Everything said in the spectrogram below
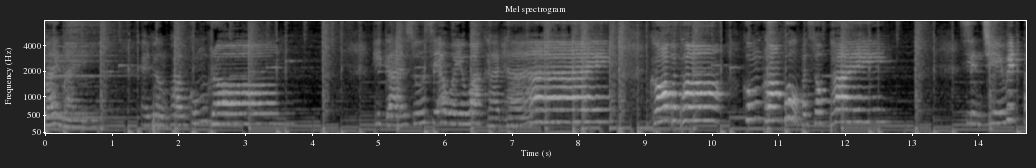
หมายใหม่ ให้เพิ่มความคุ้มครอง พิการสูญเสียอวัยวะขาดหาย ขอพพคุ้มครองผู้ประสบภัย สิ้นชีวิตไป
